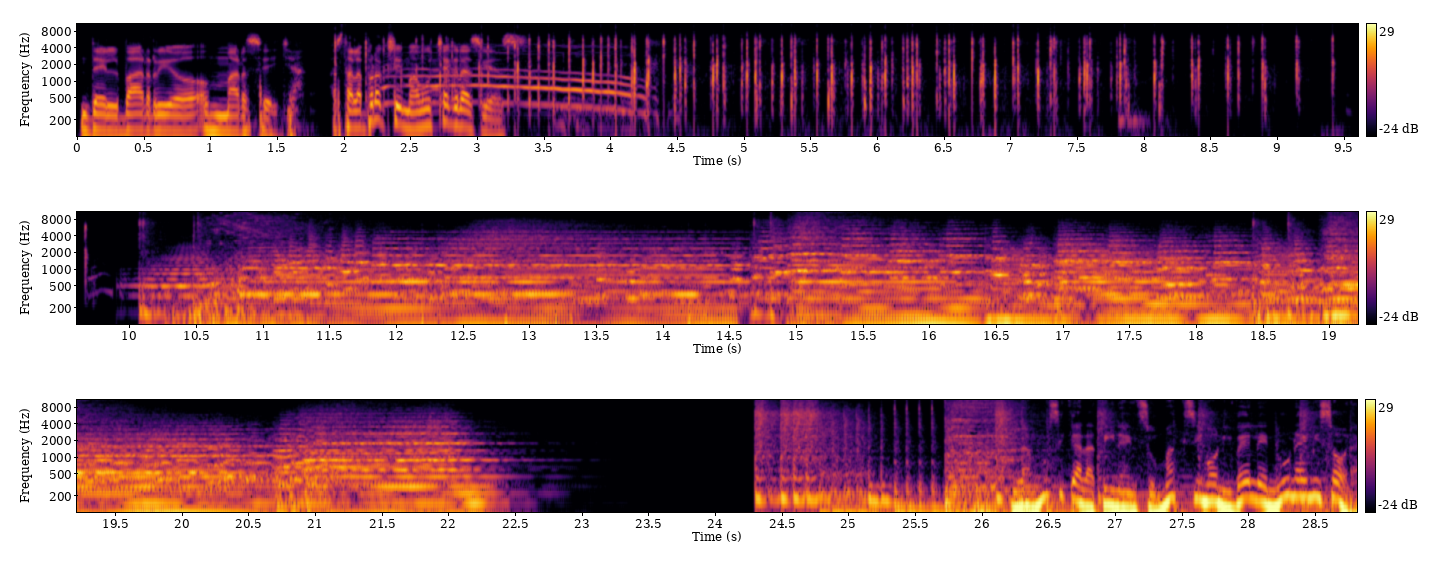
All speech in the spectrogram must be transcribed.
del barrio Marsella. Hasta la próxima, muchas gracias. Latina en su máximo nivel en una emisora.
